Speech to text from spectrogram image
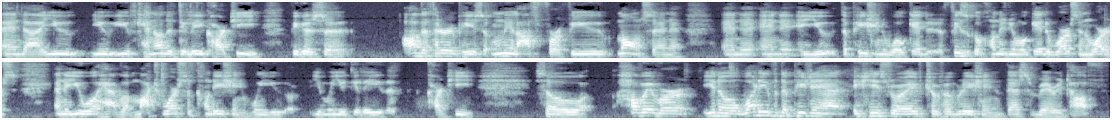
And uh, you, you, you cannot delay CAR T because uh, other therapies only last for a few months and and and you the patient will get physical condition will get worse and worse and you will have a much worse condition when you when you delay the CAR T. So however, you know, what if the patient had a history of atrial fibrillation? That's very tough.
